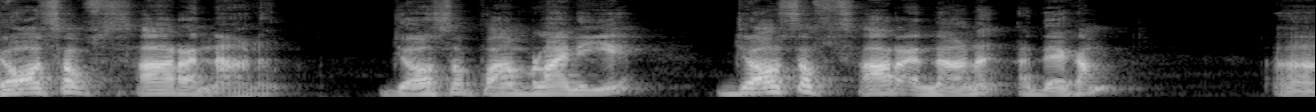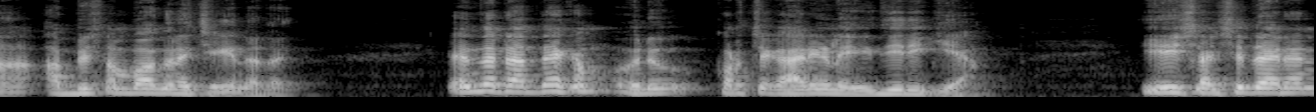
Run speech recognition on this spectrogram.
ജോസഫ് സാർ എന്നാണ് ജോസഫ് പാമ്പ്ലാനിയെ ജോസഫ് സാർ എന്നാണ് അദ്ദേഹം അഭിസംബോധന ചെയ്യുന്നത്. എന്നിട്ട് അദ്ദേഹം ഒരു കുറച്ച് കാര്യങ്ങൾ എഴുതിയിരിക്കുക. ഈ ശശിധരൻ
